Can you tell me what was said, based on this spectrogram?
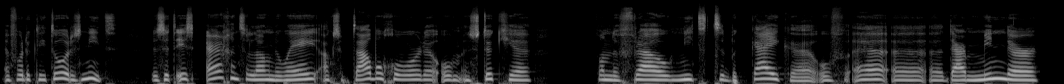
En voor de clitoris niet. Dus het is ergens along the way acceptabel geworden om een stukje van de vrouw niet te bekijken of eh, eh, daar minder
